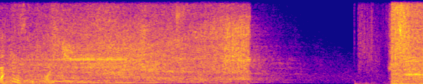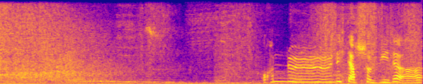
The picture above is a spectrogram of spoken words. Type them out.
Sag es geht rund. Och nö, nicht das schon wieder.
